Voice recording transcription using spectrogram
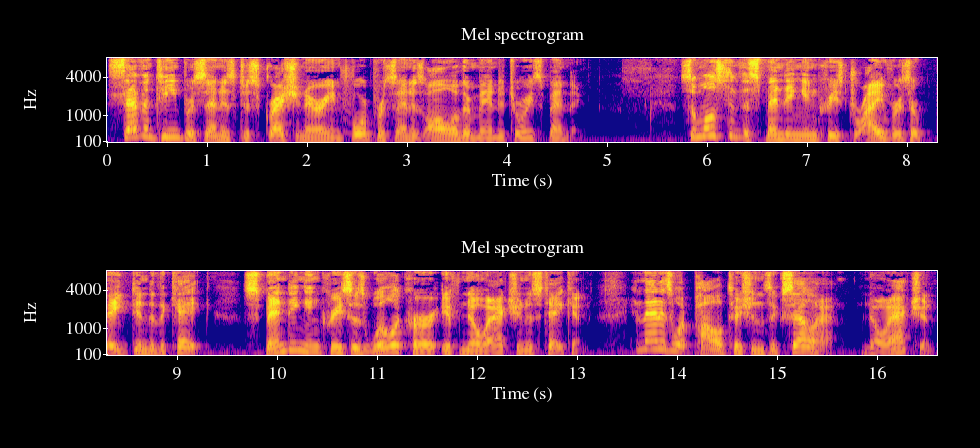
17% is discretionary and 4% is all other mandatory spending. So most of the spending increase drivers are baked into the cake. Spending increases will occur if no action is taken. And that is what politicians excel at no action.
